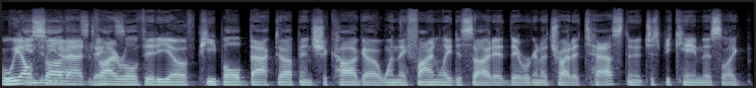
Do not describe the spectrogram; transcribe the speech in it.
We all saw that States. viral video of people backed up in Chicago when they finally decided they were going to try to test, and it just became this like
